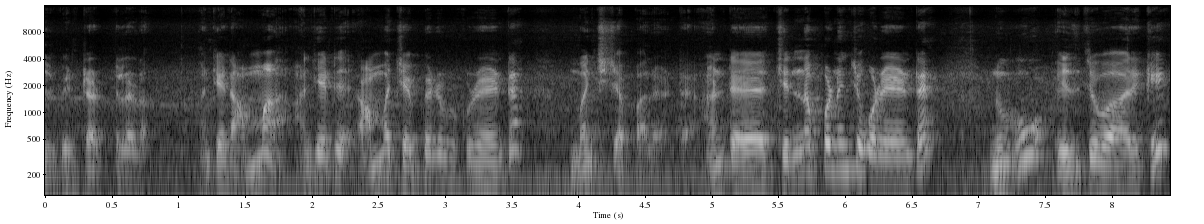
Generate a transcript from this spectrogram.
వింటాడు పిల్లడు. అంటే అమ్మ అంటే అమ్మ చెప్పేటప్పుడు కూడా ఏంటంటే మంచి చెప్పాలంట. అంటే చిన్నప్పటి నుంచి కూడా ఏంటంటే నువ్వు ఎదుటివారికి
